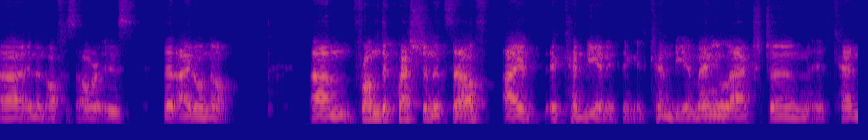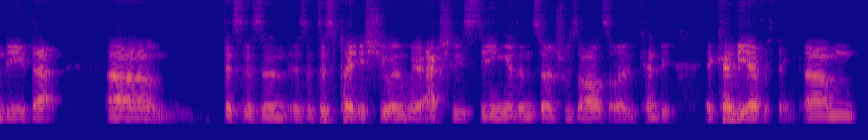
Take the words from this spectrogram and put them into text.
uh, in an office hour is that I don't know. Um, from the question itself, I it can be anything. It can be a manual action. It can be that um, this is an is a display issue and we're actually seeing it in search results, or it can be it can be everything. Um,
